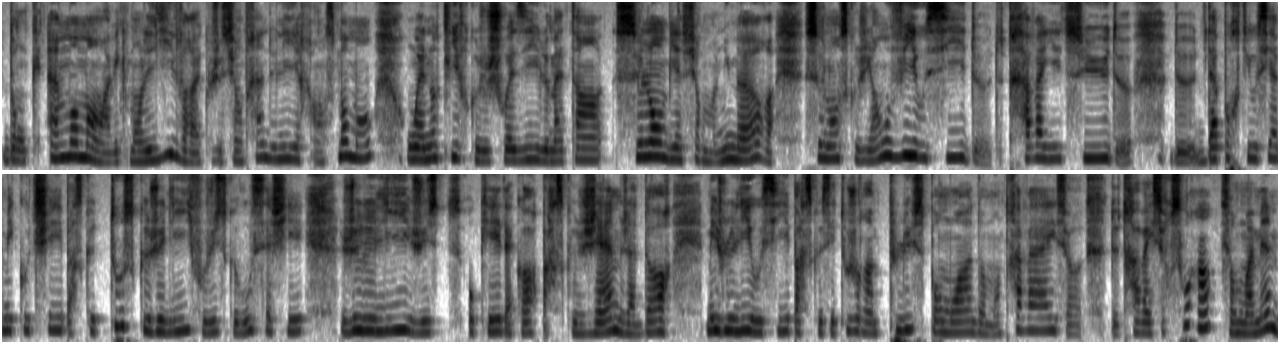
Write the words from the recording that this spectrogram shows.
Donc un moment avec mon livre que je suis en train de lire en ce moment ou un autre livre que je choisis le matin selon bien sûr mon humeur, selon ce que j'ai envie aussi de, travailler dessus, de d'apporter aussi à mes coachés parce que tout ce que je lis, il faut juste que vous le sachiez, je le lis juste ok d'accord parce que j'aime, j'adore, mais je le lis aussi parce parce que c'est toujours un plus pour moi dans mon travail, sur, de travail sur soi, hein, sur moi-même,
